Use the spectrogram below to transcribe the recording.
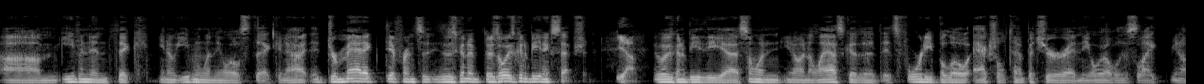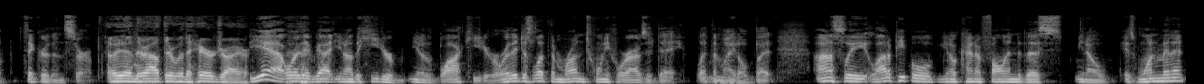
Um, even in thick, you know, even when the oil's thick, you know, a dramatic difference. There's gonna, there's always to be an exception. Yeah. There's always going to be the uh, someone, you know, in Alaska that it's 40 below actual temperature and the oil is like, you know, thicker than syrup. Oh yeah, and they're out there with a hair dryer. Yeah, or they've got, you know, the heater, you know, the block heater, or they just let them run 24 hours a day, let them idle. But honestly, a lot of people, you know, kind of fall into this, you know, is one minute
